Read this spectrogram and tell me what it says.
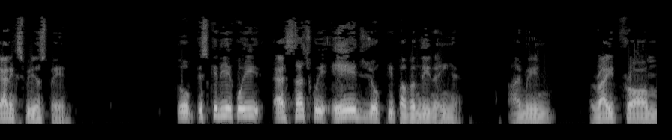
can experience pain تو اس کے لیے کوئی سچ کوئی ایج جو کی پابندی نہیں ہے I mean right from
